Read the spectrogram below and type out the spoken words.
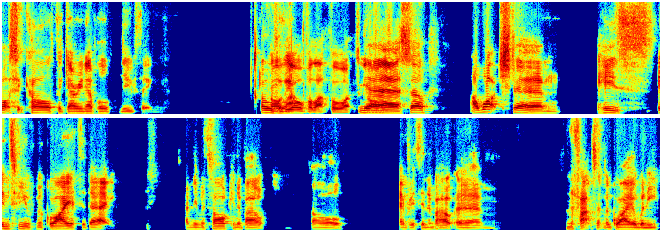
what's it called the Gary Neville new thing. Overlap. Oh, the overlap or what? yeah, so I watched um, his interview with Maguire today, and they were talking about oh everything about um, the fact that Maguire, when he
